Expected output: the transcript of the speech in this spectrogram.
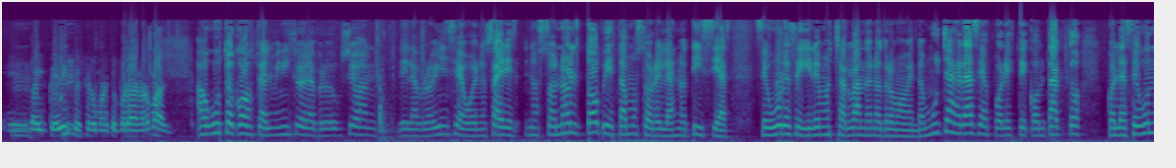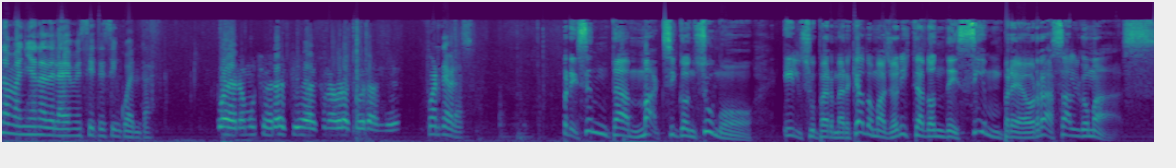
eh, mm. va a impedir que sea como una temporada normal. Augusto Costa, el ministro de la Producción de la provincia de Buenos Aires, nos sonó el top y estamos sobre las noticias. Seguro seguiremos charlando en otro momento. Muchas gracias por este contacto con la segunda mañana de la M750. Bueno, muchas gracias. Un abrazo grande. Fuerte abrazo. Presenta Maxi Consumo el supermercado mayorista donde siempre ahorras algo más.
